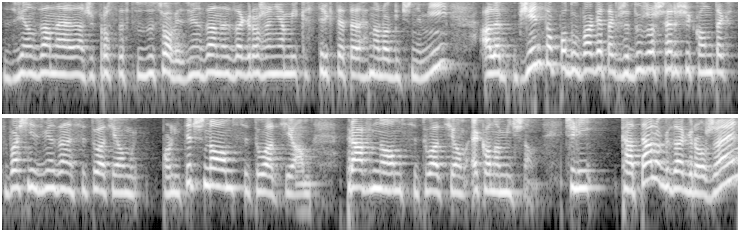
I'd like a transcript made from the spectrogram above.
związane, znaczy proste w cudzysłowie, związane z zagrożeniami stricte technologicznymi, ale wzięto pod uwagę także dużo szerszy kontekst właśnie związany z sytuacją polityczną, sytuacją prawną, sytuacją ekonomiczną. Czyli katalog zagrożeń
